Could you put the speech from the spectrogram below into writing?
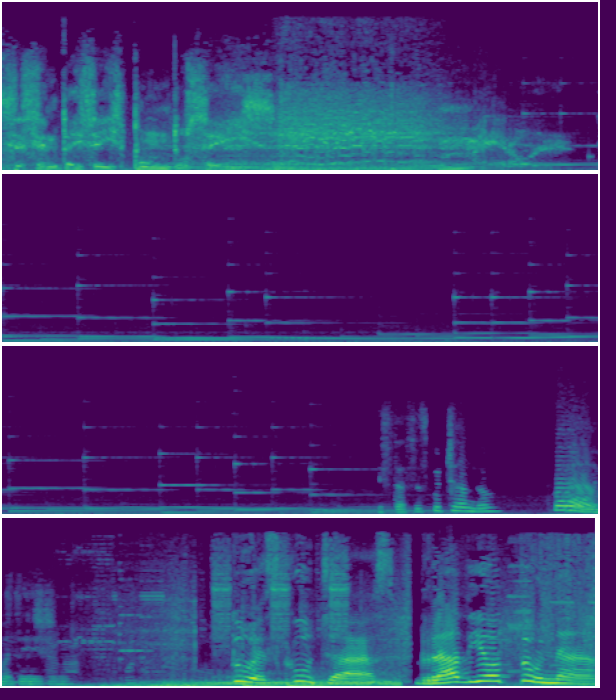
66.6 Estás escuchando Kodama Station. Tú escuchas Radio Tuna.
